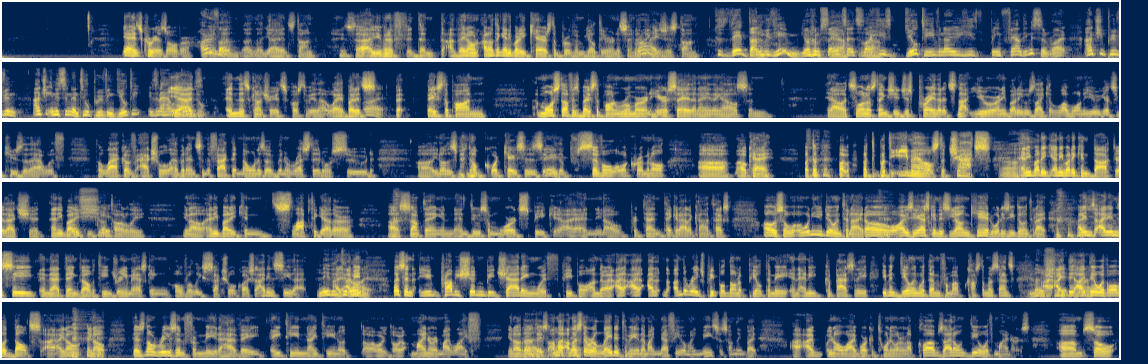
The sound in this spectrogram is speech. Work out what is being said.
Yeah, his career's over. I mean, Over? uh, uh, yeah, it's done. It's, uh, even if it, then uh, they don't, I don't think anybody cares to prove him guilty or innocent. I think Right. he's just done. Because they're done with him. You know what I'm saying? Yeah, so it's like yeah. he's guilty even though he's been found innocent, right? Aren't you proven aren't you innocent until proven guilty? Isn't that how yeah, it goes? I- in this country, it's supposed to be that way, but it's Right. ba- based upon more stuff is based upon rumor and hearsay than anything else. And you know, it's one of those things you just pray that it's not you or anybody who's like a loved one of you who gets accused of that with the lack of actual evidence and the fact that no one has ever been arrested or sued. Uh, you know, there's been no court cases in Yeah. either civil or criminal. Uh, okay. But the but but but the emails, the chats, anybody anybody can doctor that shit. Anybody can go shit. totally, you know, anybody can slop together uh, something and and do some word speak uh, and you know pretend take it out of context. Oh, so what are you doing tonight? Oh, why is he asking this young kid? What is he doing tonight? I didn't I didn't see in that thing Velveteen Dream asking overly sexual questions. I didn't see that. Neither I- did I. I mean, Listen, you probably shouldn't be chatting with people under. I, I, I, underage people don't appeal to me in any capacity. Even dealing with them from a customer sense, no I, I, shit. de- I deal with all adults. I, I don't, you know, there's no reason for me to have a 18, 19 or or, or minor in my life. You know, Right, there's unless, unless they're related to me and they're my nephew or my niece or something. But I, I you know, I work at 21 and up clubs. I don't deal with minors. Um, so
